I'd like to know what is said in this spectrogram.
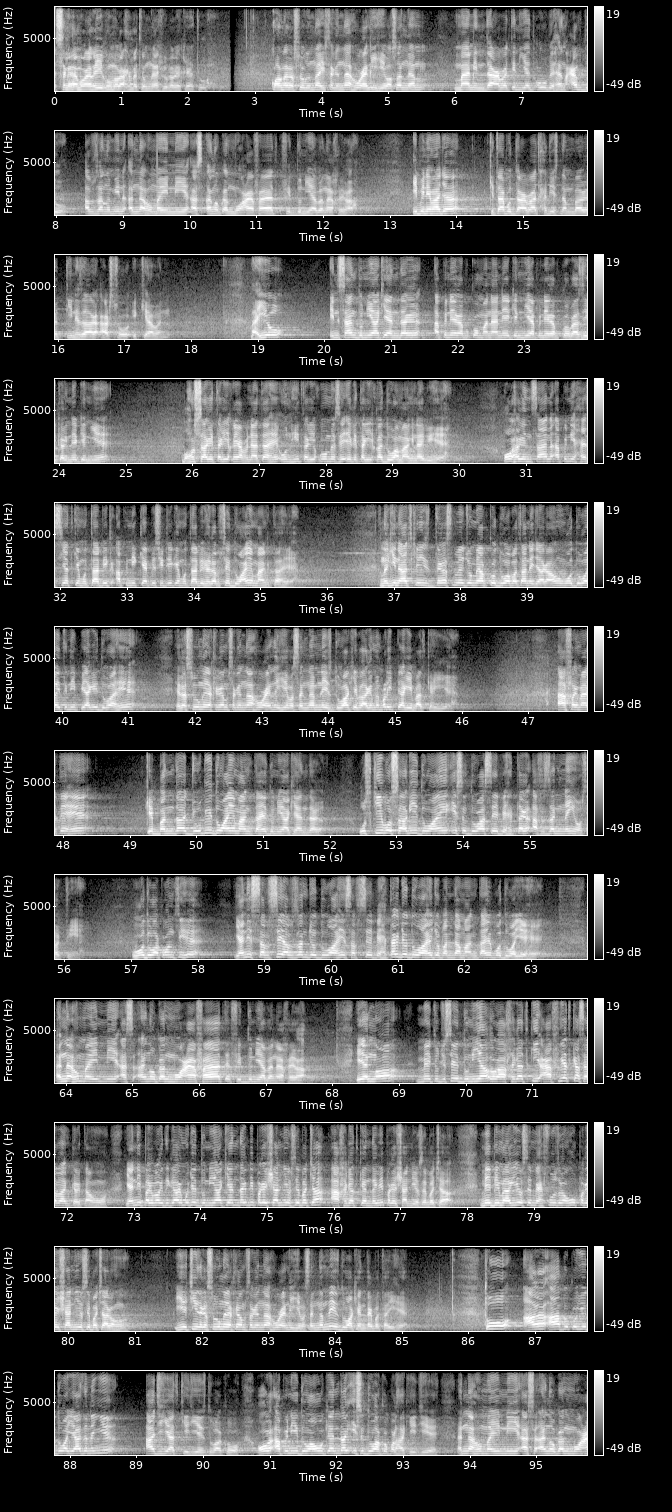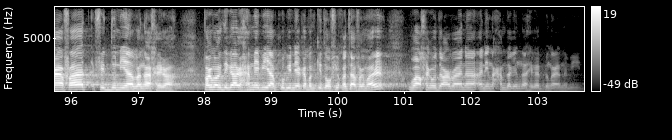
السلام عليكم ورحمة الله وبركاته. قال رسول الله صلى الله عليه وسلم، ما من دعوة يدعو بها العبد أفضل من اللهم إني أسألك المعافاة في الدنيا والآخرة. ابن ماجہ، کتاب الدعوات، حدیث نمبر تین ہزار آٹھ سو اکیاون. بھائیو، انسان دنیا کے اندر اپنے رب کو منانے کے لیے، اپنے رب کو راضی کرنے کے لیے بہت سارے طریقے اپناتا ہے، انہی طریقوں میں سے ایک طریقہ دعا مانگنا بھی ہے۔ اور ہر انسان اپنی حیثیت کے مطابق، اپنی کیپیسٹی کے مطابق رب سے دعائیں مانگتا ہے۔ لیکن آج کے اس درس میں جو میں آپ کو دعا بتانے جا رہا ہوں، وہ دعا اتنی پیاری دعا ہے۔ رسول اکرم صلی اللہ علیہ وسلم نے اس دعا کے بارے میں بڑی پیاری بات کہی ہے۔ آپ فرماتے ہیں کہ بندہ جو بھی دعائیں مانگتا ہے دنیا کے اندر اس کی وہ ساری دعائیں اس دعا سے بہتر افضل نہیں ہو سکتی ہیں۔ وہ دعا کون سی ہے؟ یعنی سب سے افضل جو دعا ہے، سب سے بہتر جو دعا ہے جو بندہ مانگتا ہے، وہ دعا یہ ہے۔ انہم انی اسألک المعافات فی الدنیا والآخرہ اے اللہ، میں تجھ سے دنیا اور آخرت کی عافیت کا سوال کرتا ہوں۔ یعنی پروردگار مجھے دنیا کے اندر بھی پریشانیوں سے بچا، آخرت کے اندر بھی پریشانیوں سے بچا۔ میں بیماریوں سے محفوظ رہوں، پریشانیوں سے بچا رہوں۔ یہ چیز رسول اکرم صلی اللہ علیہ وسلم نے اس دعا کے اندر بتائی ہے۔ تو آپ کو یہ دعا یاد نہیں ہے، آج ہی یاد کیجیے اس دعا کو اور اپنی دعاؤں کے اندر اس دعا کو پڑھا کیجیے۔ اللہم انی اسألک المعافات فی الدنیا والآخرہ پروردگار ہمیں بھی آپ کو بھی نیک عمل کی توفیق عطا فرمائے۔ وآخر دعوانا ان الحمد للہ رب العالمین۔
